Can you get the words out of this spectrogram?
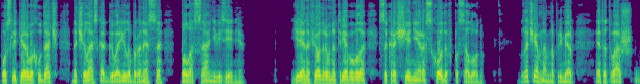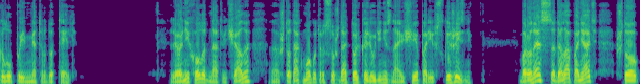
После первых удач началась, как говорила баронесса, полоса невезения. Елена Федоровна требовала сокращения расходов по салону. Зачем нам, например, этот ваш глупый метрдотель? Леони холодно отвечала, э, что так могут рассуждать только люди, не знающие парижской жизни. Баронесса дала понять, что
